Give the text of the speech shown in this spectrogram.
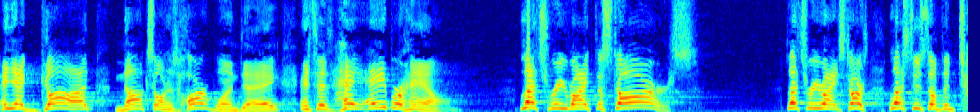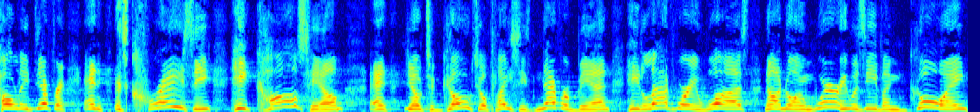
And yet God knocks on his heart one day and says, Hey, Abraham, let's rewrite the stars. Let's rewrite stars. Let's do something totally different. And it's crazy. He calls him and you know to go to a place he's never been. He left where he was, not knowing where he was even going,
